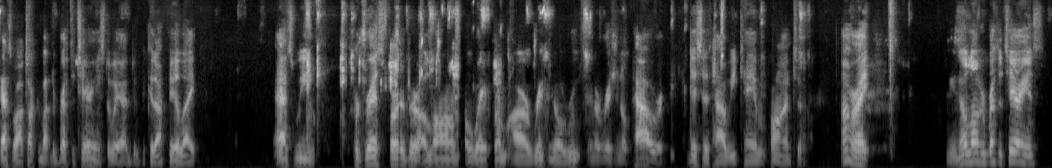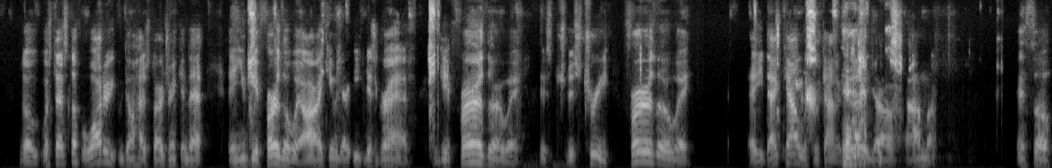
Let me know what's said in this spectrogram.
that's why I talk about the breatharians the way I do, because I feel like as we progress further along away from our original roots and original power, this is how we came upon to all right, you're no longer breatharians. So what's that stuff water? We're gonna have to start drinking that. Then you get further away. All right, Ken, we gotta eat this grass. You get further away. This this tree further away. Hey, that cow looking kind of good, y'all. I'm a, and so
